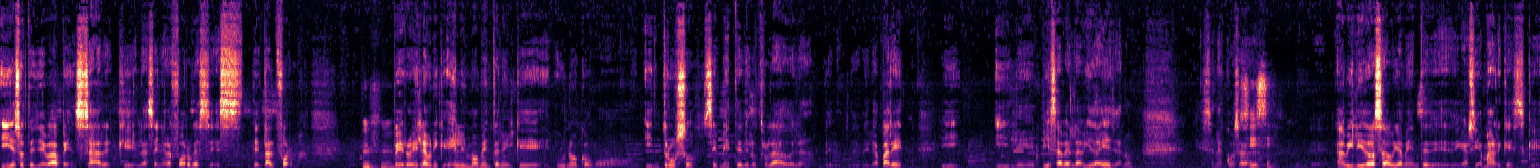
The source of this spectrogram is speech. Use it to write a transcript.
y eso te lleva a pensar que la señora Forbes es de tal forma. Pero es, la única, es el momento en el que uno como intruso se mete del otro lado de la, de, la pared y, y, le empieza a ver la vida a ella, ¿no? Es una cosa sí, sí. habilidosa, obviamente, de, García Márquez, que,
